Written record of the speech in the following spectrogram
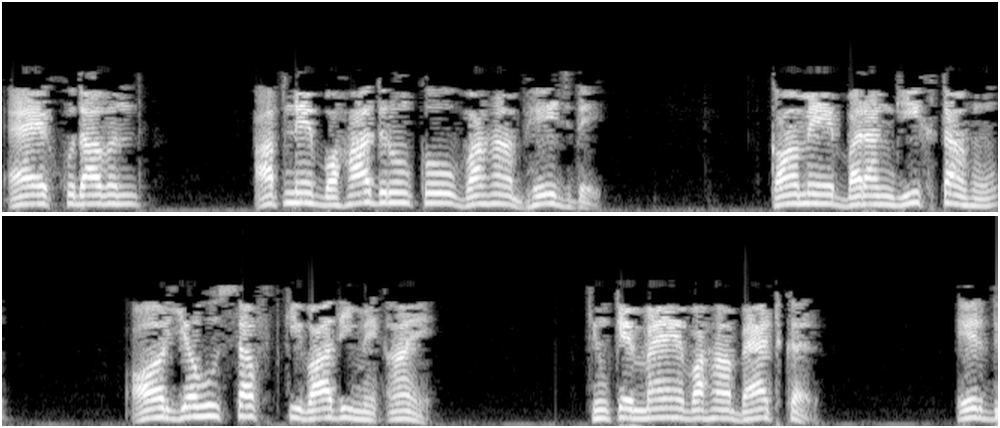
اے خداوند، اپنے بہادروں کو وہاں بھیج دے۔ قومیں برنگیختہ ہوں اور یہو سفت کی وادی میں آئیں، کیونکہ میں وہاں بیٹھ کر ارد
